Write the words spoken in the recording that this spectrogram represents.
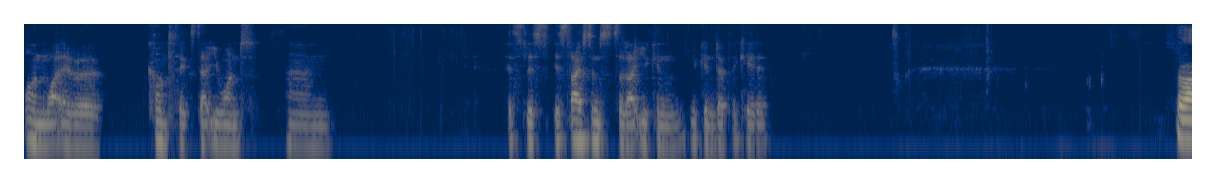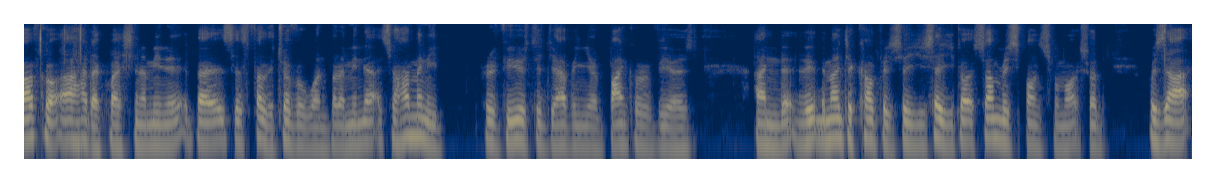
on whatever context that you want. Um, it's it's licensed so that you can you can duplicate it. So I've got I had a question. I mean, but it's a fairly trivial one. But I mean, uh, so how many reviews did you have in your bank of reviews? And the, the amount of coverage. So you said you got some response from Oxford. Was that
